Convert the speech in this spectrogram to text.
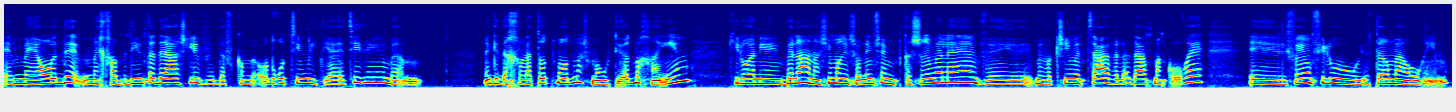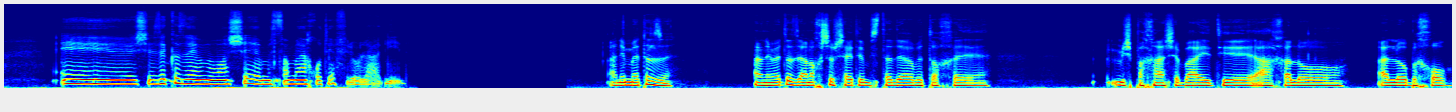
הם מאוד מכבדים את הדעה שלי ודווקא מאוד רוצים להתייעץ איתי, נגיד החלטות מאוד משמעותיות בחיים. כאילו אני בין האנשים הראשונים שהם מתקשרים אליהם ומבקשים עצה ולדעת מה קורה, אה, לפעמים אפילו יותר מההורים, אה, שזה כזה ממש משמח אותי אפילו להגיד. אני מת על זה. אני מת על זה, אני לא חושב שהייתי מסתדר בתוך אה, משפחה שבה הייתי האח הלא, הלא בכור.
